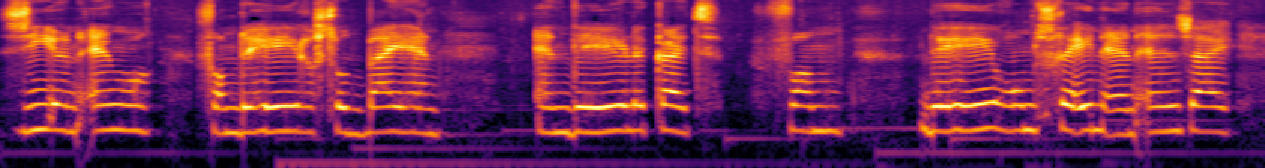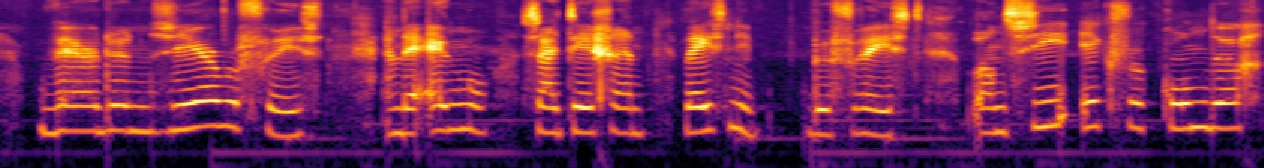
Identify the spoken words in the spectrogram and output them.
zie, een engel van de Heere stond bij hen en de heerlijkheid van de Heer omscheen hen. en zij werden zeer bevreesd. En de engel zei tegen hen, wees niet bevreesd, want zie, ik verkondig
